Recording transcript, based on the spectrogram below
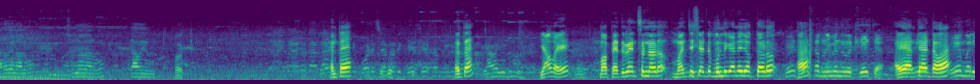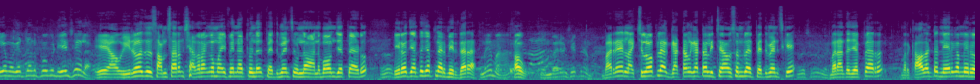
అరవై నాలుగు సున్నా నాలుగు యాభై ఒకటి. ఓకే. ఎంత? ఎంత? యాభై? మా పెద్ద మెన్స్ ఉన్నాడు. మంచి షర్ట్ ముందుగానే చెప్తాడు. అంతే అంటావా? ఏ ఈరోజు సంసారం చదరంగం అయిపోయినట్లుండదు పెద్ద మనిషి ఉన్న అనుభవం చెప్పాడు. ఈరోజు ఎంత చెప్తున్నారు మీరు? ధర? అవు. బరే లక్ష లోపల గట్టలు గట్టలు ఇచ్చే అవసరం లేదు పెద్ద మనిషికి మరి అంత చెప్పారు. మరి కావాలంటే నేరుగా మీరు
